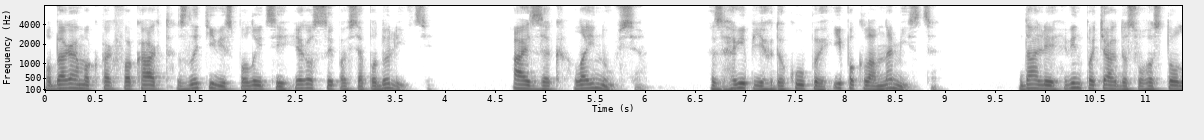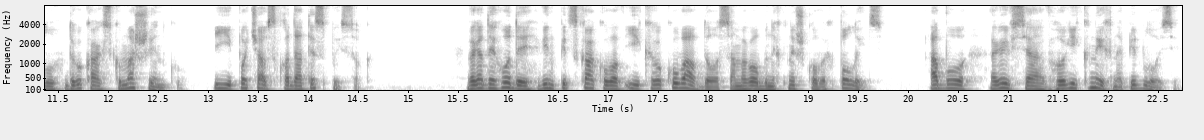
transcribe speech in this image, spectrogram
Оберемок перфокарт злетів із полиці і розсипався по долівці. Айзек лайнувся, згріб їх докупи і поклав на місце. Далі він потяг до свого столу друкарську машинку і почав складати список. В ряди годи він підскакував і крокував до саморобних книжкових полиць або рився вгорі книг на підлозі,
